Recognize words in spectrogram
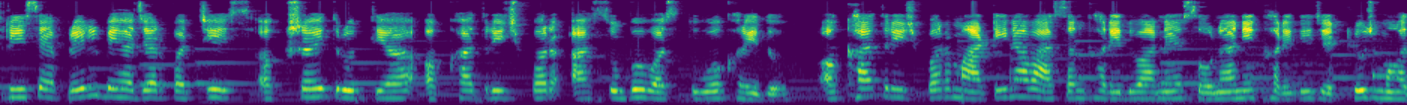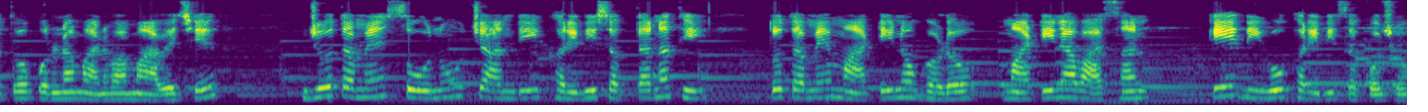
ત્રીસ એપ્રિલ બે હજાર પચીસ અક્ષય તૃતીય અખાત્રીજ પર આ શુભ વસ્તુઓ ખરીદો. અખાત્રીજ પર માટીના વાસણ ખરીદવાને સોનાની ખરીદી જેટલું જ મહત્વપૂર્ણ માનવામાં આવે છે. જો તમે સોનું, ચાંદી ખરીદી શકતા નથી, તો તમે માટીનો ઘડો માટીના વાસણ કે દીવો ખરીદી શકો છો.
